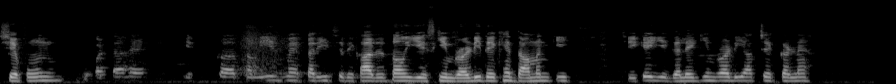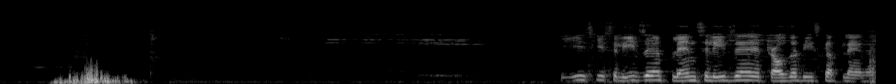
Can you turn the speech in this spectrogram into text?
शेफून दुपट्टा है, इसका कमीज़ मैं करीब से दिखा देता हूँ, ये इसकी एम्ब्रॉयडरी देखें, दामन की। ठीक है, ये गले की एम्ब्रॉयडरी आप चेक कर लें। ये इसकी स्लीव्स हैं प्लेन स्लीव्स हैं ट्राउज़र भी इसका प्लेन है।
